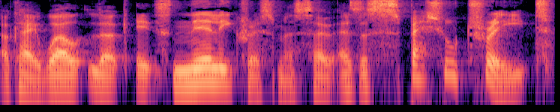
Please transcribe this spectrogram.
Okay, well, look, it's nearly Christmas, so as a special treat,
